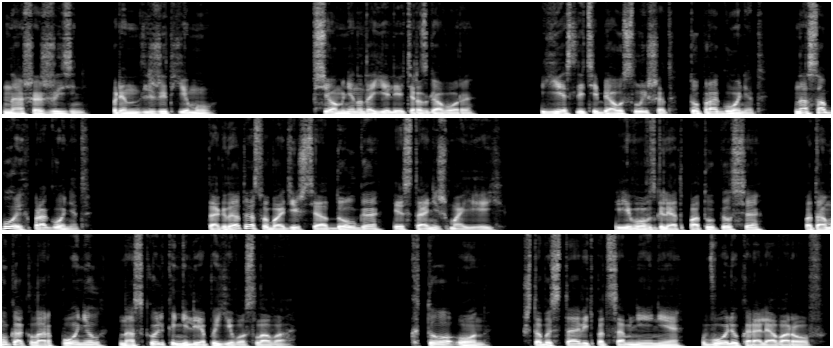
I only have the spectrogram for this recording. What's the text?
Наша жизнь принадлежит ему. Все, мне надоели эти разговоры. Если тебя услышат, то прогонят. Нас обоих прогонят. Тогда ты освободишься от долга и станешь моей. Его взгляд потупился, потому как Лар понял, насколько нелепы его слова. Кто он, чтобы ставить под сомнение волю короля воров?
